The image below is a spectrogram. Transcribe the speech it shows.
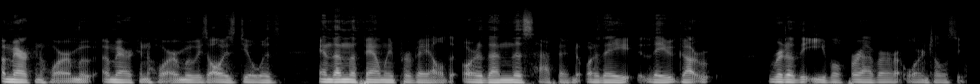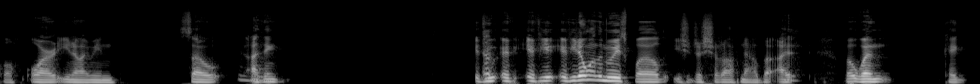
American horror mo- American horror movies always deal with and then the family prevailed or then this happened or they they got rid of the evil forever or until the sequel or you know I mean so mm-hmm. I think if you if, if you if you don't want the movie spoiled you should just shut off now but I but when okay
